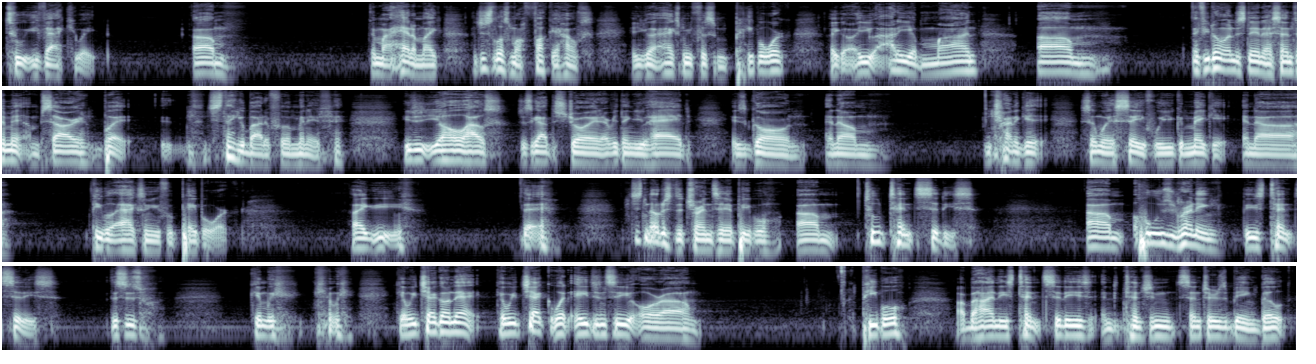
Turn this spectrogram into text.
to evacuate. Um, in my head, I'm like, I just lost my fucking house, and you're gonna ask me for some paperwork? Like, are you out of your mind? Um, if you don't understand that sentiment, I'm sorry, but just think about it for a minute. You just, your whole house just got destroyed. Everything you had is gone, and um, you're trying to get somewhere safe where you can make it, and uh, people are asking you for paperwork. Like, that, just notice the trends here, people. Um, two tent cities. Um, who's running these tent cities? This is. Can we can we can we check on that? Can we check what agency or um, people are behind these tent cities and detention centers being built?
